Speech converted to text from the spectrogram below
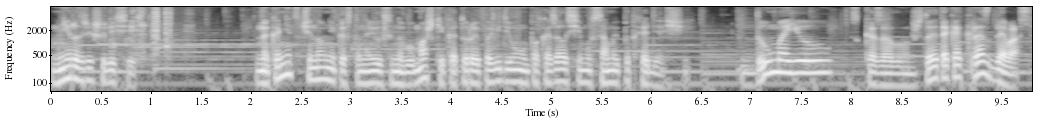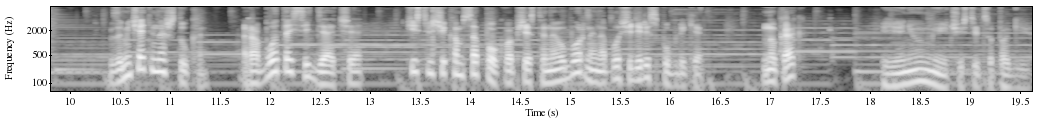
Мне разрешили сесть. Наконец чиновник остановился на бумажке, которая, по-видимому, показалась ему самой подходящей. «Думаю», — сказал он, — «что это как раз для вас. Замечательная штука. Работа сидячая. Чистильщиком сапог в общественной уборной на площади республики. Ну как?» Я не умею чистить сапоги.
